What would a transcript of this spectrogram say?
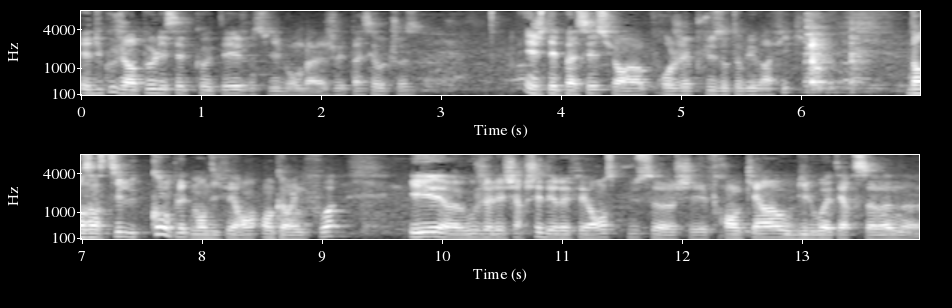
Et du coup, j'ai un peu laissé de côté. Je me suis dit, bon, bah, je vais passer à autre chose. Et j'étais passé sur un projet plus autobiographique, dans un style complètement différent, encore une fois, et euh, où j'allais chercher des références plus euh, chez Franquin ou Bill Watterson. Euh,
